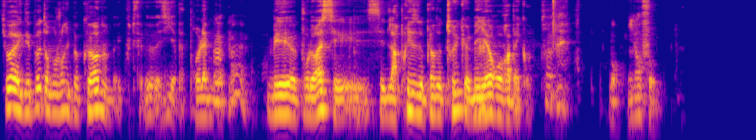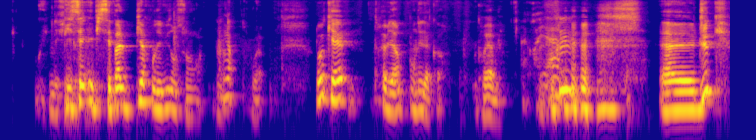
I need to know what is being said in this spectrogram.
tu vois, avec des potes en mangeant du popcorn, bah écoute, fais-le, vas-y, y a pas de problème. Quoi. Mm. Mais pour le reste, c'est c'est de la reprise de plein d'autres trucs meilleurs au rabais, quoi. Bon, il en faut. Oui. Et puis c'est pas le pire qu'on ait vu dans ce genre. Non. Voilà. Ok, très bien, on est d'accord. Incroyable. Incroyable. Euh, Duke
